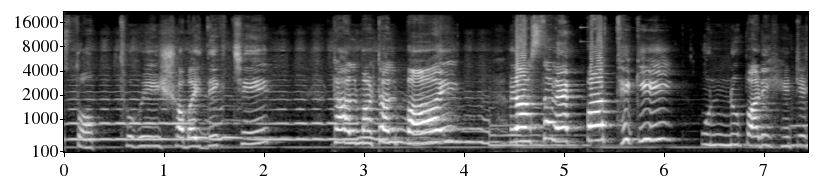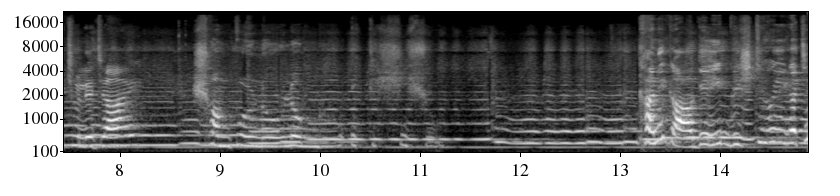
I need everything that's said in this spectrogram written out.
স্তব্ধ হয়ে সবাই দেখছে টালমাটাল পায়, রাস্তার এক পার থেকে অন্য পারে হেঁটে চলে যায় সম্পূর্ণ উলঙ্গ একটি শিশু। খানিক আগেই বৃষ্টি হয়ে গেছে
